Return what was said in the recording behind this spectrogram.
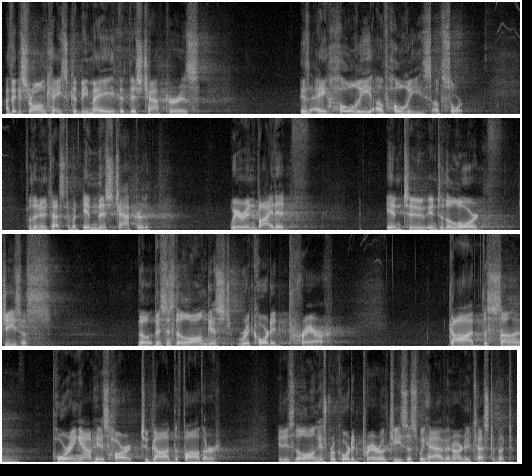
I think a strong case could be made that this chapter is, is a holy of holies of sort for the New Testament. In this chapter, we're invited into, into the Lord Jesus. The, this is the longest recorded prayer. God the Son pouring out his heart to God the Father. It is the longest recorded prayer of Jesus we have in our New Testament.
